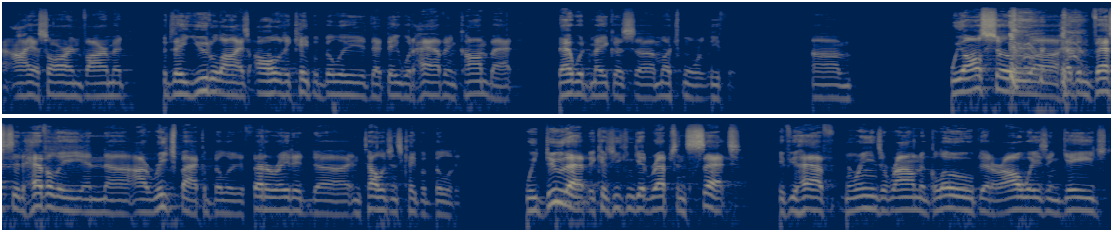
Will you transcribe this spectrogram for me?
an ISR environment, so they utilize all of the capability that they would have in combat, that would make us uh, much more lethal. Um, we also uh, have invested heavily in uh, our reach back ability, federated uh, intelligence capability. We do that because you can get reps and sets if you have Marines around the globe that are always engaged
